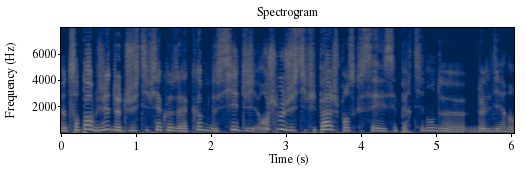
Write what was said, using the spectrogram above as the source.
Ne te sens pas obligé de te justifier à cause de la com de CIG. Oh, je me justifie pas, je pense que c'est pertinent de, le dire.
